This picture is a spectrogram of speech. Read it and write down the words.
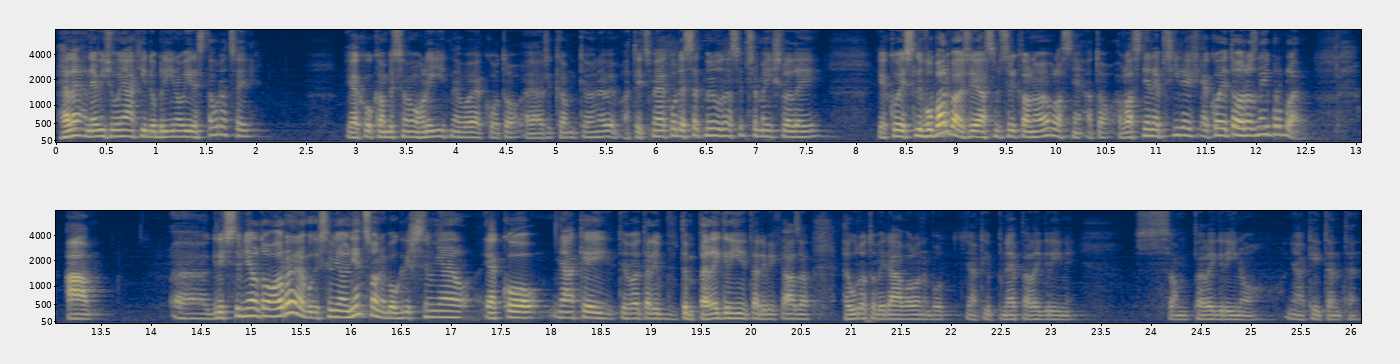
Hele, a nevíš o nějaký dobrý nový restauraci? Jako kam bychom mohli jít, nebo jako to? A já říkám, to já nevím. A teď jsme jako 10 minut asi přemýšleli, jako jestli oba dva, že já jsem si říkal, no jo, vlastně, a to. A vlastně nepřijdeš, jako je to hrozný problém. A e, když jsi měl to Aurora, nebo když jsi měl něco, nebo když jsi měl jako nějaký, tady ten Pellegrini tady vycházel, Euro to vydávalo, nebo nějaký ne Pellegrini, San Pellegrino, nějaký ten ten.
